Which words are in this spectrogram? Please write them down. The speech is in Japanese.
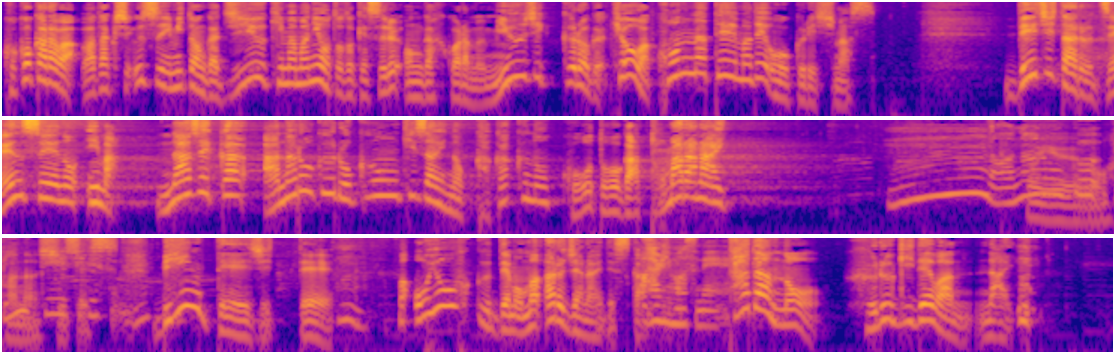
ここからは私、臼井ミトンが自由気ままにお届けする音楽コラムミュージックログ。今日はこんなテーマでお送りします。デジタル全盛の今、なぜかアナログ録音機材の価格の高騰が止まらない。うんというお話です。ですね、ヴィンテージって、うん、まあ、お洋服でもまああるじゃないですか。ありますね。ただの古着ではない。うん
